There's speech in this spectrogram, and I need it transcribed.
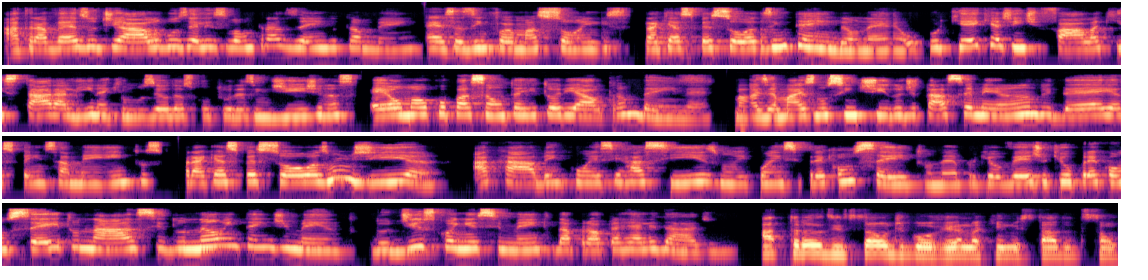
através do diálogos eles vão trazendo também essas informações para que as pessoas entendam, né, o porquê que a gente fala que estar ali, né, que o Museu das Culturas Indígenas é uma ocupação territorial também, né, mas é mais no sentido de estar tá semeando ideias, pensamentos para que as pessoas um dia acabem com esse racismo e com esse preconceito, né? Porque eu vejo que o preconceito nasce do não entendimento, do desconhecimento da própria realidade. A transição de governo aqui no estado de São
